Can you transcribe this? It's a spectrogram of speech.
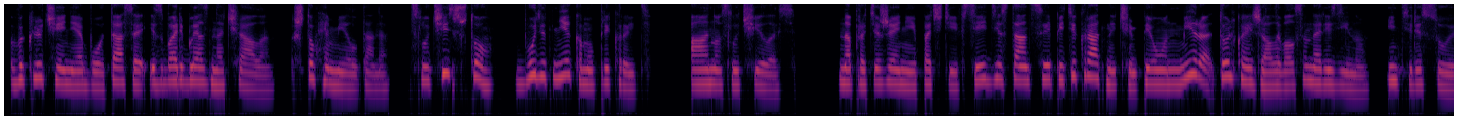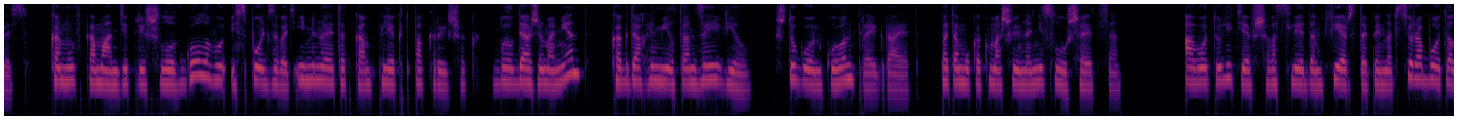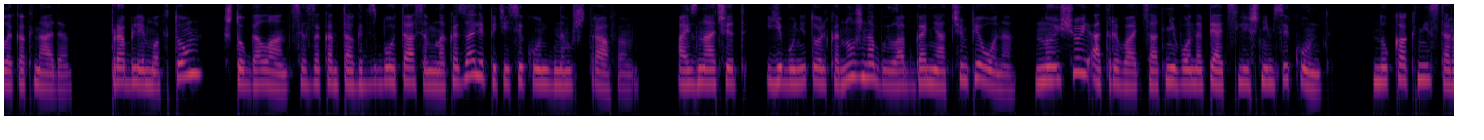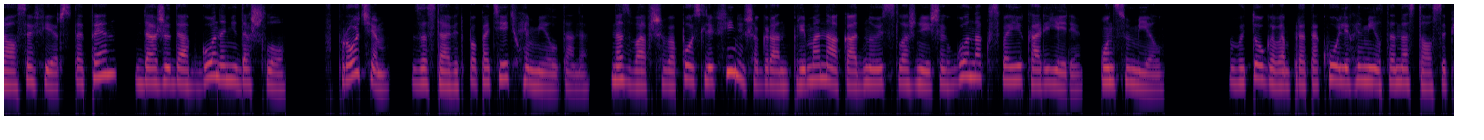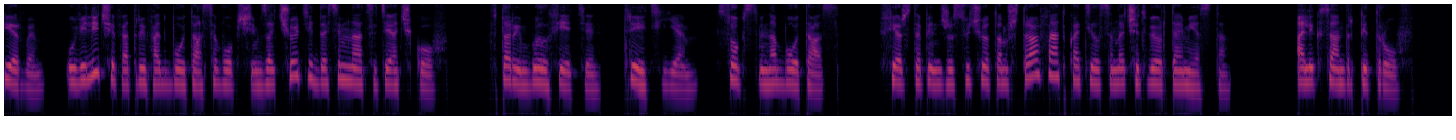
Выключение Ботаса из борьбы означало, что Хэмилтона, случись что, будет некому прикрыть. А оно случилось. На протяжении почти всей дистанции пятикратный чемпион мира только и жаловался на резину, интересуясь, кому в команде пришло в голову использовать именно этот комплект покрышек. Был даже момент, когда Хэмилтон заявил, что гонку он проиграет, потому как машина не слушается. А вот у летевшего следом Ферстаппина все работало как надо. Проблема в том, что голландцы за контакт с Ботасом наказали пятисекундным штрафом. А значит, ему не только нужно было обгонять чемпиона, но еще и отрываться от него на 5 с лишним секунд. Но как ни старался Ферстаппен, даже до обгона не дошло. Впрочем, заставит попотеть Хэмилтона, назвавшего после финиша Гран-при Монако одной из сложнейших гонок в своей карьере, он сумел. В итоговом протоколе Хэмилтон остался первым, увеличив отрыв от Ботаса в общем зачете до 17 очков. Вторым был Феттель, третье, собственно Ботас. Ферстаппин же с учетом штрафа откатился на четвертое место. Александр Петров,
